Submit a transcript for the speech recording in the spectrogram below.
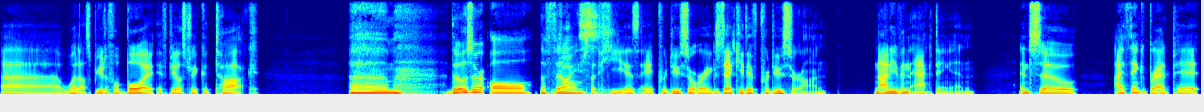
Uh, what else? Beautiful Boy, If Beale Street Could Talk. Um, those are all the films Vice. that he is a producer or executive producer on, not even acting in. And so I think Brad Pitt,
